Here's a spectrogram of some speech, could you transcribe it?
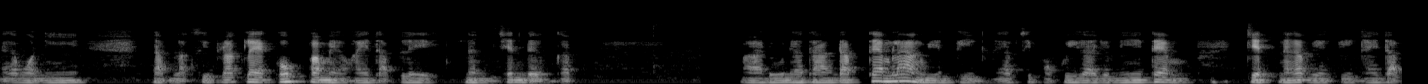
นะครับวันนี้ ดับหลักสิบหลักแรกพบป้าแมวให้ดับเลขหนึ่งเช่นเดิมครับ มาดูแนวทางดับแต้มล่างเวียงพิงนะครับ 16วิกายนนี้แต้ม 7 นะครับเวียงพิงให้ดับ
